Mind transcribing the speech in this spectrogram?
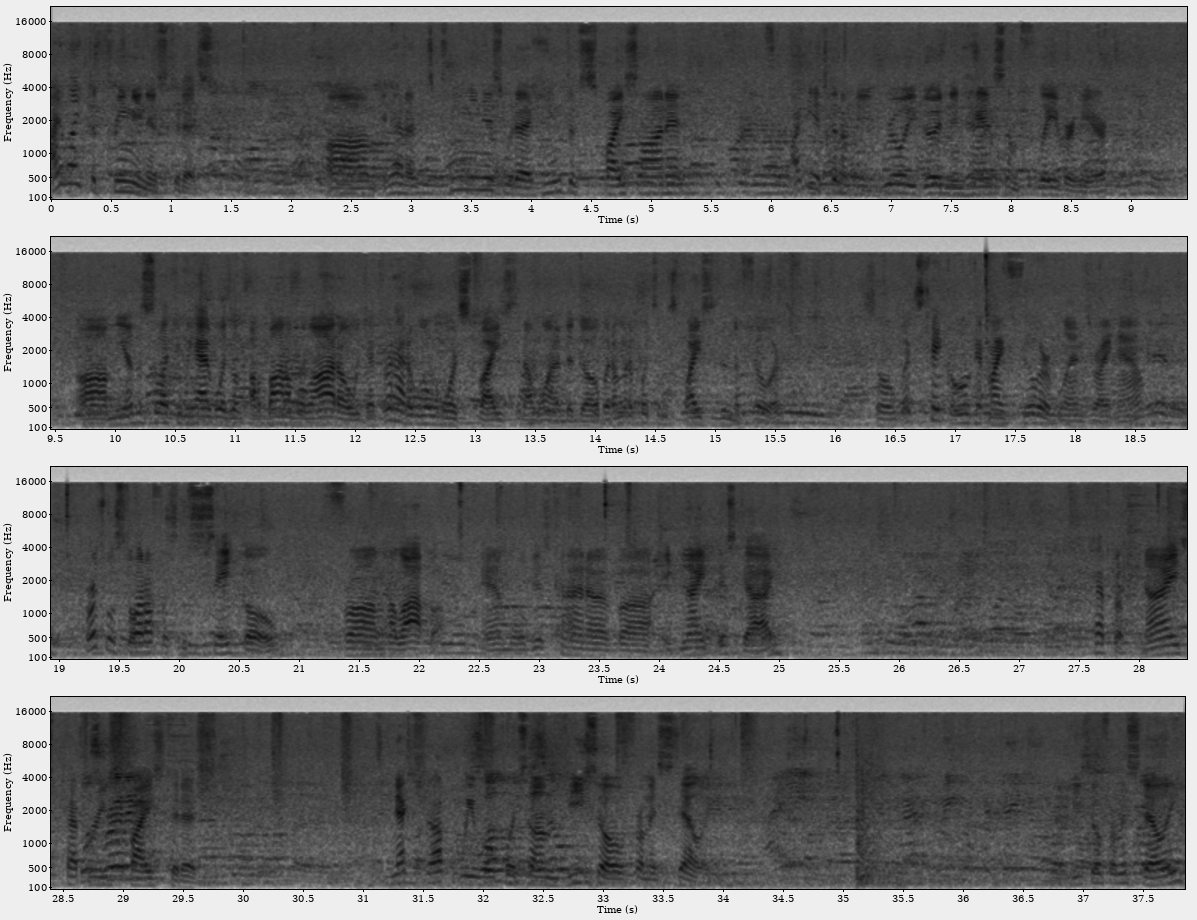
I like the creaminess to this. Um, it had a creaminess with a hint of spice on it. I think it's going to be really good and enhance some flavor here. Um, the other selection we had was a Volado, which I thought had a little more spice than I wanted to go, but I'm going to put some spices in the filler. So let's take a look at my filler blends right now. First we'll start off with some Seco from Jalapa. And we'll just kind of uh, ignite this guy. Pepper. Nice peppery spice to this. Next up, we will put some Viso from Esteli. Viso from Esteli.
